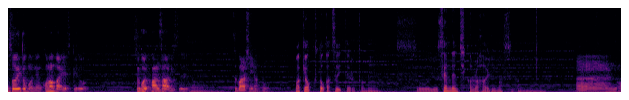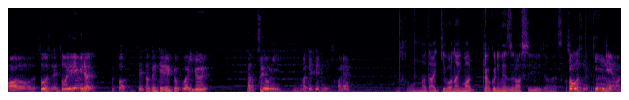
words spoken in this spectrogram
そういうとこね細かいですけどすごいファンサービス。うん。素晴らしいなと。まあ曲とかついてるとねそういう宣伝力入りますよね。うーん。あーそうですね。そういう意味ではやっぱ制作にテレビ局がいるなんか強みうん。が出てるんですかね、そんな大規模な今逆に珍しいじゃないですか。そうですね。近年は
